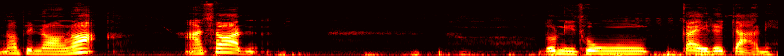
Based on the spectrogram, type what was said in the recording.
เนาะพี่น้องเนาะหาซ่อนตัวนี้ทงใกล้ด้วยจ้านี่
